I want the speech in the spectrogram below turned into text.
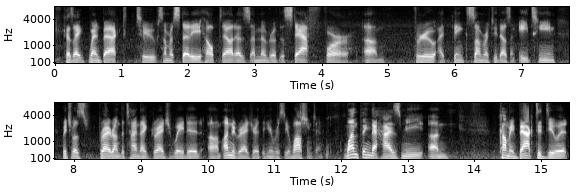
because I went back to summer study, helped out as a member of the staff for um, through I think summer 2018, which was right around the time that I graduated um, undergrad here at the University of Washington. One thing that has me um, coming back to do it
